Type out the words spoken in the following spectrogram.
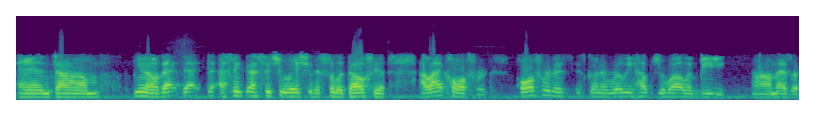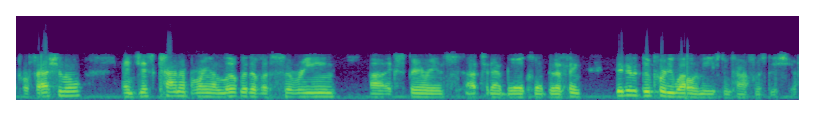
and um, you know that, that I think that situation in Philadelphia. I like Horford. Horford is, is going to really help Joel Embiid um, as a professional, and just kind of bring a little bit of a serene uh, experience uh, to that ball club. That I think they're going to do pretty well in the Eastern Conference this year.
